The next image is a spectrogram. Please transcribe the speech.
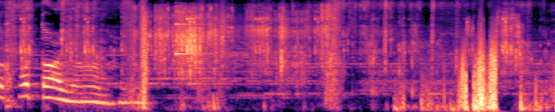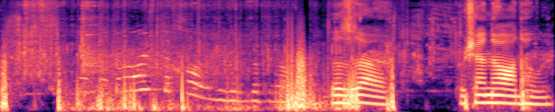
Та хватає ангелів. заправили. Та за. Звичайно, ангели.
